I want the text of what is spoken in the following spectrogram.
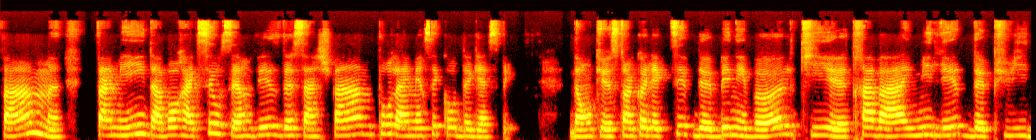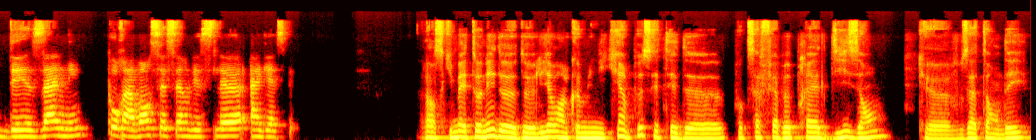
femmes, familles, d'avoir accès aux services de sage-femme pour la MRC Côte de Gaspé. Donc, euh, c'est un collectif de bénévoles qui euh, travaillent, militent depuis des années pour avoir ce service-là à Gaspé. Alors, ce qui m'a étonné de, lire dans le communiqué un peu, c'était de, pour que ça fait à peu près dix ans que vous attendez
